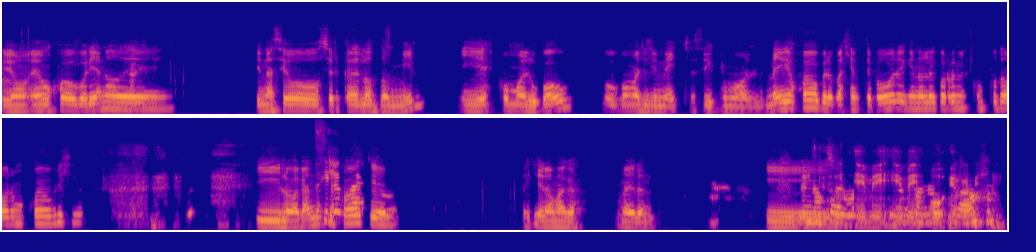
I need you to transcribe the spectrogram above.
y es un- es un juego coreano de, que nació cerca de los 2000 y es como el WoW o como el Lineage, así como el medio juego, pero para gente pobre que no le corre en el computador un juego brígido. Y lo bacán de Sí, este juego es que te quiero Maca, más grande. Y no Es. MMORPG.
